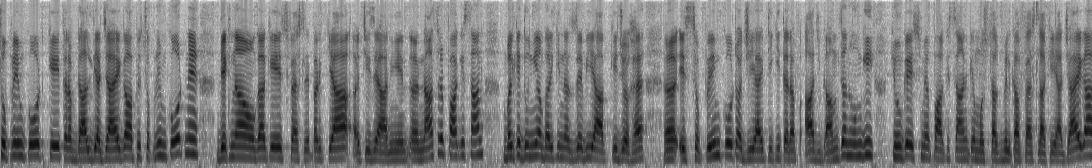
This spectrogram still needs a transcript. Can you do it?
سپریم کورٹ کے طرف ڈال دیا جائے گا۔ اور پھر سپریم کورٹ نے دیکھنا ہوگا کہ اس فیصلے پر کیا چیزیں آ رہی ہیں۔ نہ صرف پاکستان، بلکہ دنیا بھر کی نظریں بھی آپ کی جو ہے، اس سپریم کورٹ اور جی آئی ٹی کی طرف آج گامزن ہوں گی، کیونکہ اس میں پاکستان کے مستقبل کا فیصلہ کیا جائے گا۔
